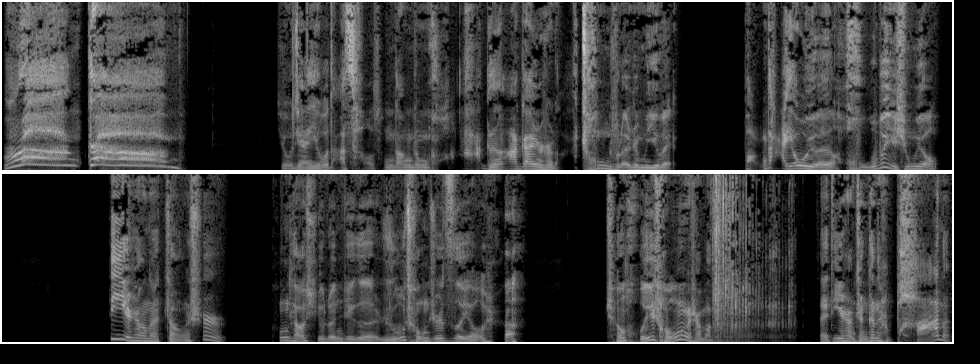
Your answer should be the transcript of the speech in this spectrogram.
，run gun！就见由打草丛当中，哗，跟阿甘似的冲出来这么一位，膀大腰圆，虎背熊腰。地上呢，整是空调徐伦这个蠕虫之自由，是吧？成蛔虫了是吗？在地上正跟那爬呢，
